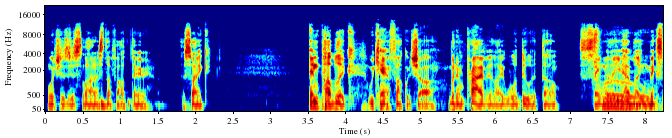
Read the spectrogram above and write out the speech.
which is just a lot of stuff out there. It's like in public, we can't fuck with y'all, but in private, like we'll do it though. It's the same way that you have like mixed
